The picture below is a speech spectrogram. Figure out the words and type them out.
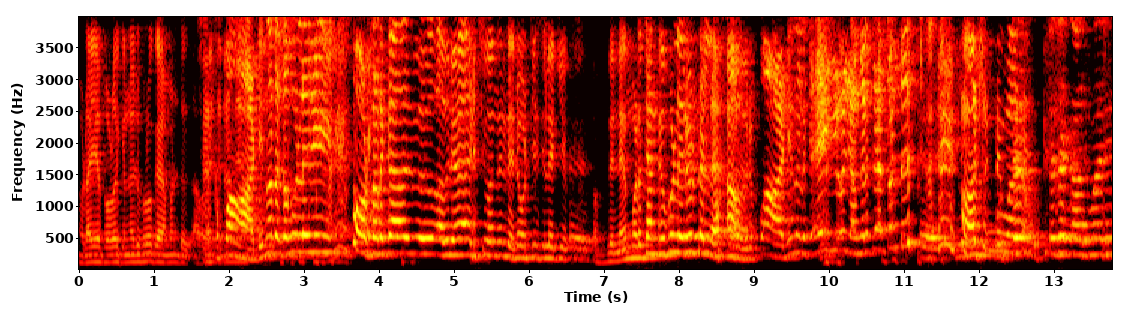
അവിടെ അയ്യപ്പോളയ്ക്കുന്ന ഒരു പ്രോഗ്രാം ഉണ്ട്. അവരൊക്കെ പാടി നടക്ക പിള്ളേര്. ഫോട്ടോ എടുക്കാൻ അവർ അടിച്ചു വന്നിട്ടുണ്ട് നോട്ടീസിലേക്ക്. പിന്നെ നമ്മുടെ ചങ്ക് പിള്ളേരുണ്ടല്ലോ. അവർ പാടി നടക്ക. അയ്യോ ഞങ്ങളുടെ ചേട്ടുണ്ട് മാഷുണ്ട്. ചങ്ങാതിമാര്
